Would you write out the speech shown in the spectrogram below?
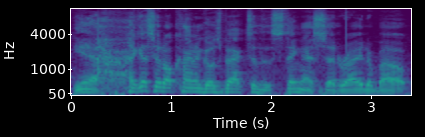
yeah, I guess it all kind of goes back to this thing I said, right? About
